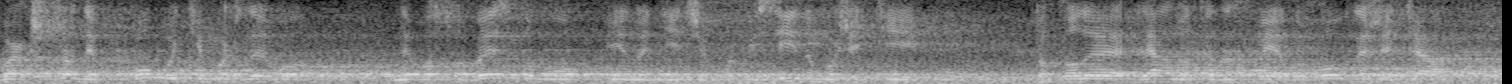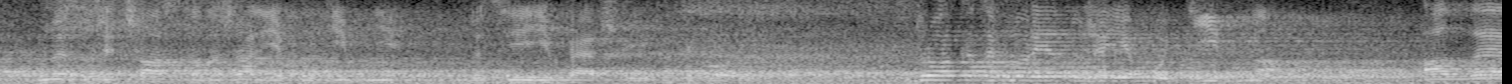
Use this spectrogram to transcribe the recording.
бо якщо не в побуті, можливо, не в особистому іноді чи в професійному житті, то коли глянути на своє духовне життя, ми дуже часто, на жаль, є подібні до цієї першої категорії. Друга категорія дуже є подібна, але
